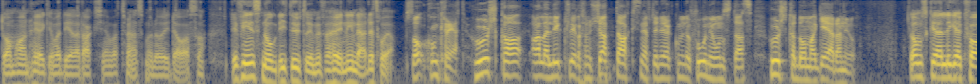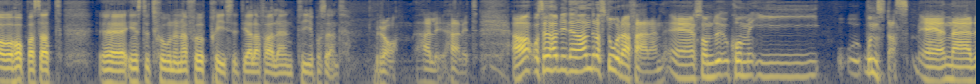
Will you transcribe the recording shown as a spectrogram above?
de har en högre värderad aktie än vad Transmode har idag. Så det finns nog lite utrymme för höjning där, det tror jag. Så konkret, hur ska alla lyckliga som köpte aktien efter din rekommendation i onsdags, hur ska de agera nu? De ska ligga kvar och hoppas att eh, institutionerna får upp priset i alla fall en 10 procent. Bra. Härligt. Ja, och sen har vi den andra stora affären eh, som kom i onsdags eh, när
